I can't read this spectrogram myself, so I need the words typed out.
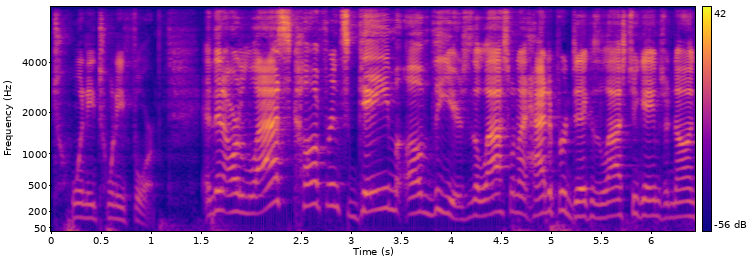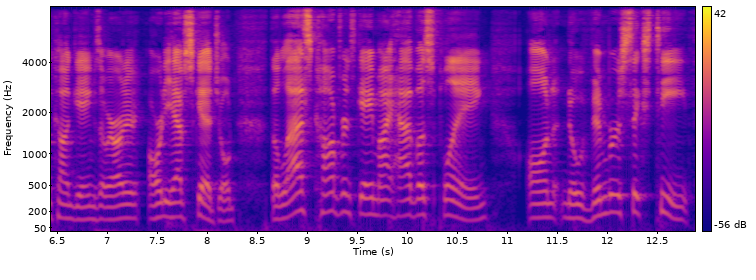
2024. And then our last conference game of the year. This is the last one I had to predict because the last two games are non-con games that we already, already have scheduled. The last conference game I have us playing on November 16th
